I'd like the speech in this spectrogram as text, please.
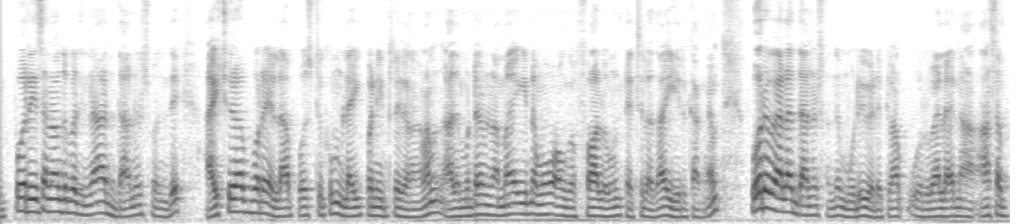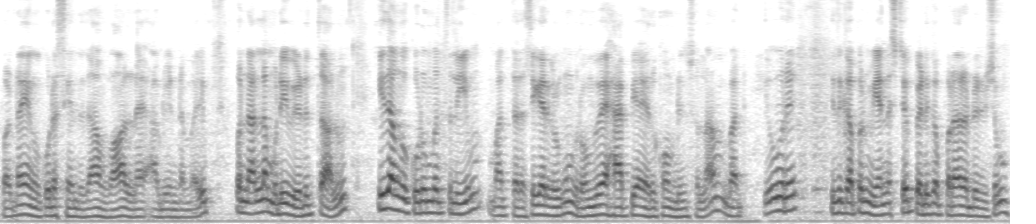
இப்போ ரீசனாக வந்து பார்த்திங்கன்னா தனுஷ் வந்து ஐஸ்வர்யா போகிற எல்லா போஸ்ட்டுக்கும் லைக் பண்ணிகிட்டு இருக்காங்களாம். அது மட்டும் இல்லாமல் இன்னமும் அவங்க ஃபாலோவும் டச்சில் தான் இருக்காங்க. ஒரு வேளை தனுஷ் வந்து முடிவு எடுக்கலாம். ஒரு வேளை நான் ஆசைப்பட்டேன் எங்கள் கூட சேர்ந்து தான் வாழல அப்படின்ற மாதிரி ஒரு நல்ல முடிவு எடுத்தாலும் இது அவங்க குடும்பத்துலேயும் மற்ற ரசிகர்களுக்கும் ரொம்பவே ஹாப்பியாக இருக்கும் அப்படின்னு சொல்லலாம். பட் இவர் இதுக்கப்புறம் என்ன ஸ்டெப் எடுக்க போகிறார் அப்படின்னு விஷயம்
